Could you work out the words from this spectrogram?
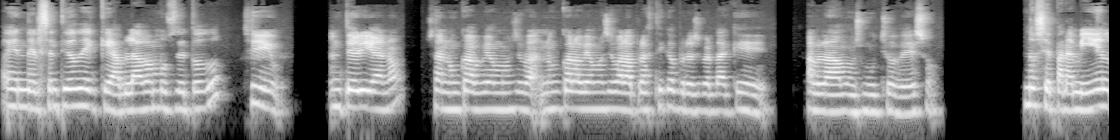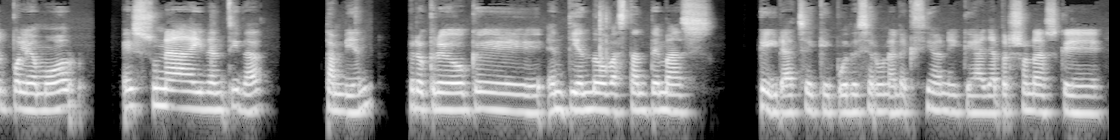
en el sentido de que hablábamos de todo. Sí, en teoría, ¿no? O sea, nunca, habíamos lleva- nunca lo habíamos llevado a la práctica, pero es verdad que hablábamos mucho de eso. No sé, para mí el poliamor es una identidad también, pero creo que entiendo bastante más que Irache que puede ser una elección y que haya personas que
